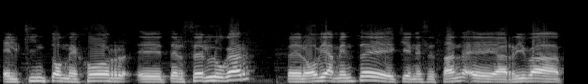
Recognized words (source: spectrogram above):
el quinto mejor eh, tercer lugar, pero obviamente quienes están eh, arriba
